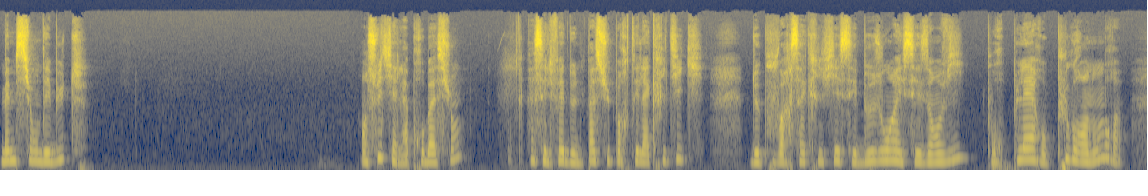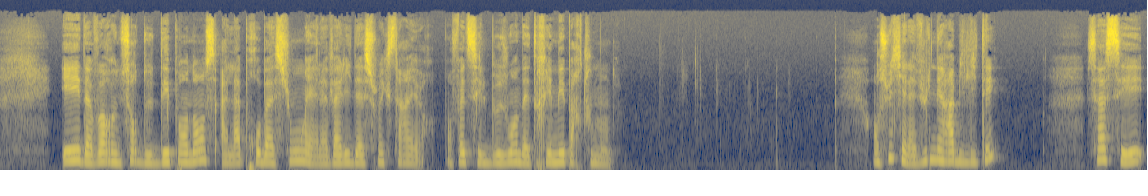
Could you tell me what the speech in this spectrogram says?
même si on débute. Ensuite, il y a l'approbation, ça, c'est le fait de ne pas supporter la critique, de pouvoir sacrifier ses besoins et ses envies pour plaire au plus grand nombre, et d'avoir une sorte de dépendance à l'approbation et à la validation extérieure. En fait, c'est le besoin d'être aimé par tout le monde. Ensuite, il y a la vulnérabilité. Ça, c'est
